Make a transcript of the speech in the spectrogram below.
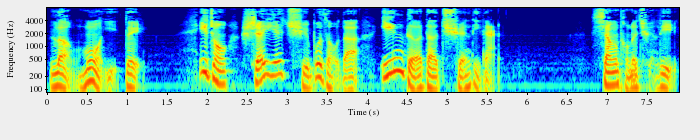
冷漠以对。”一种谁也取不走的应得的权利感。相同的权利，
